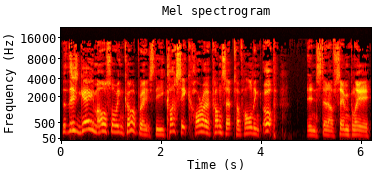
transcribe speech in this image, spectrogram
that this game also incorporates the classic horror concept of holding up instead of simply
